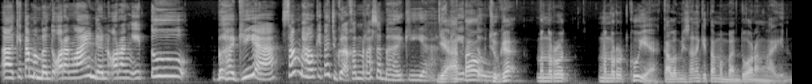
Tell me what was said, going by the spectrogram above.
uh, kita membantu orang lain dan orang itu bahagia, somehow kita juga akan merasa bahagia. Ya gitu. atau juga menurut menurutku ya kalau misalnya kita membantu orang lain,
